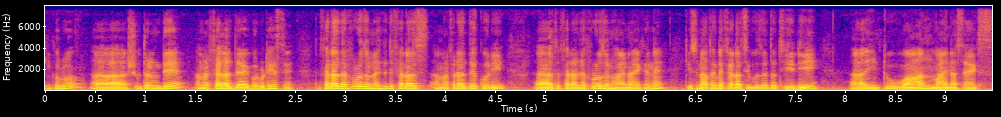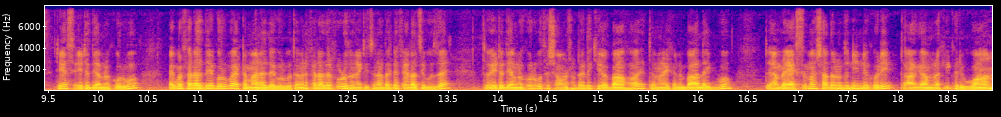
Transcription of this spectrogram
কি করব? সুতরাং দিয়ে আমরা ফেলাস দেওয়া করব, ঠিক আছে? ফেলাস দেওয়ার প্রয়োজন হয় যদি ফেলাস আমরা ফেলাস দিয়ে করি তো ফেলাস দেওয়ার প্রয়োজন হয় না এখানে। কিছু না থাকলে ফেলাসি বুঝে তো three d into one minus x ঠিক আছে? এটা দিয়ে আমরা করব। একবার ফেলাস দিয়ে করব, একটা মাইনাস দিয়ে করব। তো আমরা ফেলাজের প্রয়োজন কিছু না থাকলে ফেলাসি বুঝায়। তো এটা দিয়ে আমরা করব। তো সমস্যা থাকলে কি বা হয়। তো আমরা এখানে বা লিখব। তো আমরা এক্সের মান সাধারণত নির্ণয় করি। তো আগে আমরা কি করি? ওয়ান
